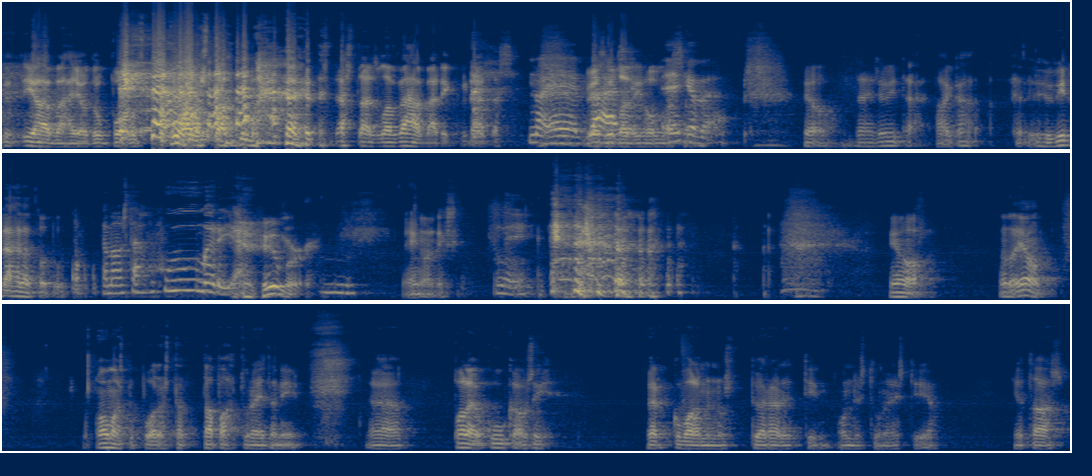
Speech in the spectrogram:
Nyt ihan vähän joutuu puolustamaan, että tästä taisi olla vähän värikkynä tässä No ei, vähän, eikä vähän. Joo, ei se mitään. Aika hyvin lähellä totuutta. Tämä on sitä huumoria. Humor. Mm. Englanniksi. Niin. joo. No, joo. Omasta puolesta tapahtuneita, niin ää, paljon kuukausi verkkovalmennus pyöräytettiin onnistuneesti ja, ja taas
